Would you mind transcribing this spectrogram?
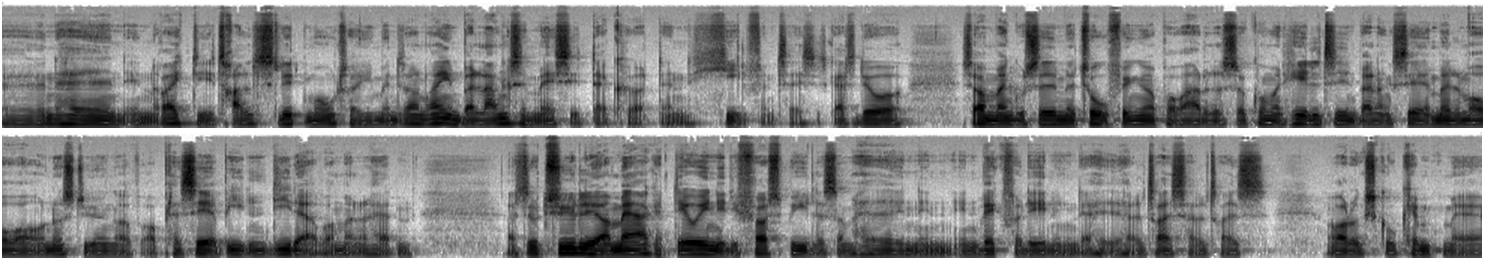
øh, den havde en, en rigtig træls slidt motor i, men sådan rent balancemæssigt, der kørte den helt fantastisk. Altså det var, så man kunne sidde med to fingre på rattet, så kunne man hele tiden balancere mellem over- og understyring og, og placere bilen lige der, hvor man ville have den. Altså det var tydeligt at mærke, at det var en af de første biler, som havde en, en, en vægtfordeling, der hed 50-50, hvor du ikke skulle kæmpe med,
